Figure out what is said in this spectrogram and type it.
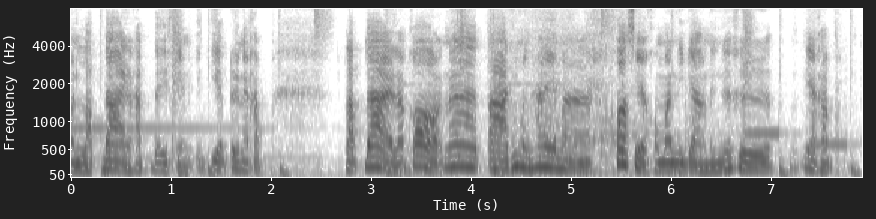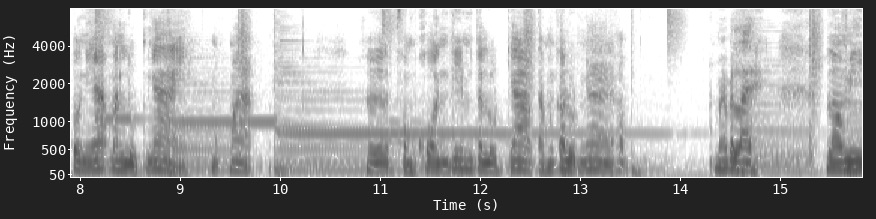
มันรับได้นะครับ ได้เสียงเอียดด้วยนะครับ รับได้แล้วก็หน้าตาที่มันให้มาข้อเสียของมันอีกอย่างหนึ่งก็คือเนี่ยครับ ตัวนี้มันหลุดง่ายมาก ๆ คือสมควรที่มันจะหลุดยากแต่มันก็หลุดง่ายนะครับ ไม่เป็นไร เรามี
